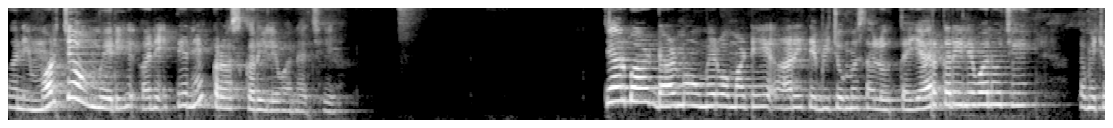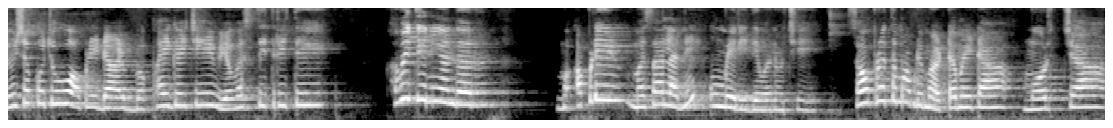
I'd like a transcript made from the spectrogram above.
અને મરચાં ઉમેરી અને તેને ક્રશ કરી લેવાના છે. ત્યારબાદ દાળમાં ઉમેરવા માટે આ રીતે બીજો મસાલો તૈયાર કરી લેવાનો છે. તમે જોઈ શકો છો, આપણી દાળ બફાઈ ગઈ છે વ્યવસ્થિત રીતે. હવે તેની અંદર આપણે મસાલાને ઉમેરી દેવાનો છે. સૌપ્રથમ આપણે ટમેટાં મરચાં,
